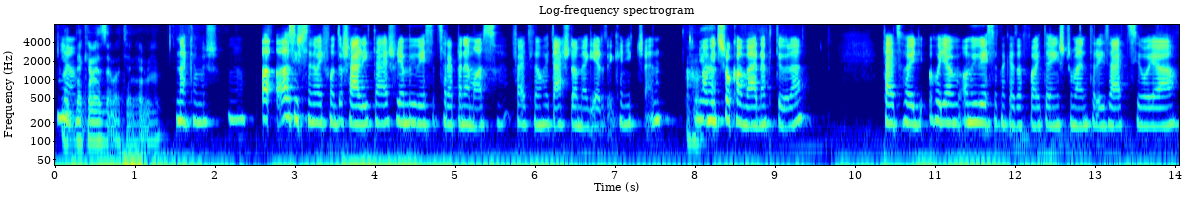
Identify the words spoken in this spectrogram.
Ja. hogy nekem ezzel volt ilyen élmény. Nekem is. Ja. A- az is szerintem egy fontos állítás, hogy a művészet szerepe nem az feltétlenül, hogy társadalom megérzékenyítsen, Aha. amit sokan várnak tőle. Tehát, hogy, hogy a, a művészetnek ez a fajta instrumentalizációja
